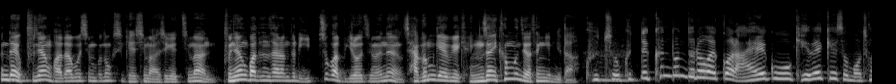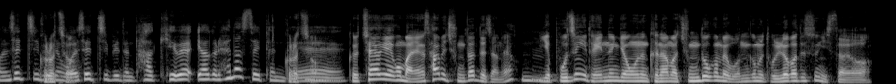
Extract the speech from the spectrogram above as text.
근데 음. 분양 받아보신 분 혹시 계시면 아시겠지만 분양 받은 사람들이 입주가 미뤄지면은 자금 계획에 굉장히 큰 문제가 생깁니다. 그렇죠. 음. 그때 큰 돈 들어갈 걸 알고 계획해서 뭐 전셋집이든 그렇죠. 월세집이든 다 계약을 해놨을 텐데. 그렇죠. 그 최악의 경우 만약에 사업이 중단되잖아요. 음. 이게 보증이 돼 있는 경우는 그나마 중도금의 원금을 돌려받을 수는 있어요.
